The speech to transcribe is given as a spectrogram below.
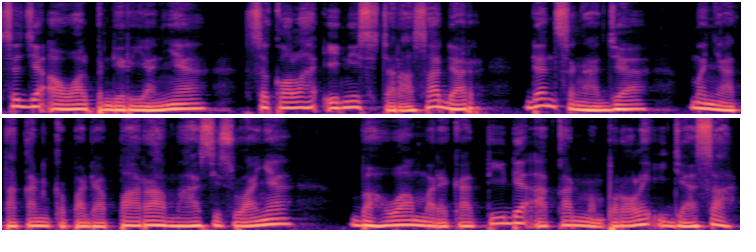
Sejak awal pendiriannya, sekolah ini secara sadar dan sengaja menyatakan kepada para mahasiswanya bahwa mereka tidak akan memperoleh ijazah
